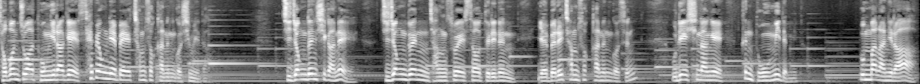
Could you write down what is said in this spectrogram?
저번 주와 동일하게 새벽 예배에 참석하는 것입니다. 지정된 시간에 지정된 장소에서 드리는 예배를 참석하는 것은 우리의 신앙에 큰 도움이 됩니다. 뿐만 아니라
